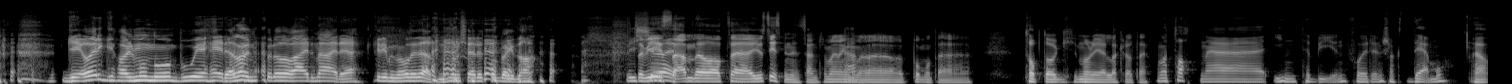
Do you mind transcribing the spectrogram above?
Georg, han må nå bo i herren han, for å være nære kriminaliteten som skjer ute på bygda. Vi Så viser de det da til justisministeren, som jeg regner med på en måte top dog når det gjelder akkurat det. De har tatt med inn til byen for en slags demo. Ja.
